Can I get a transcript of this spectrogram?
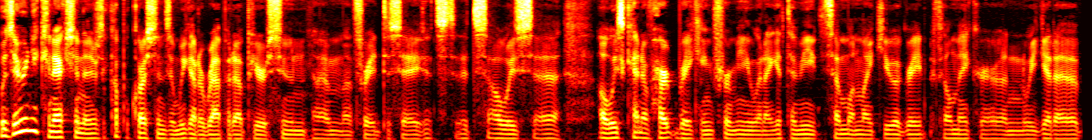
Was there any connection? There's a couple questions, and we got to wrap it up here soon. I'm afraid to say it's it's always uh, always kind of heartbreaking for me when I get to meet someone like you, a great filmmaker, and we get a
